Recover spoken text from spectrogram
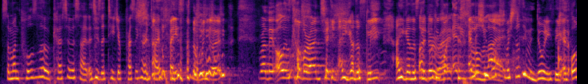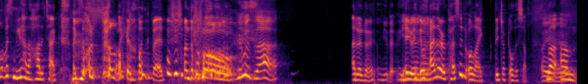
someone pulls the curtain aside and sees a teacher pressing her entire face to the window. Bro, they always come around checking. Are you gonna sleep? Are you gonna sleep? know, looking right? for any and sort then of she light. walks, but she doesn't even do anything. And all of us nearly had a heart attack. Like someone fell off their bunk bed on the floor. Who was that? I don't know. You don't- you Anyways, don't it was know. either a person or like they dropped all this stuff. Oh, but yeah. um,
